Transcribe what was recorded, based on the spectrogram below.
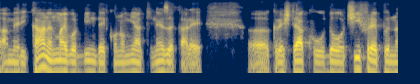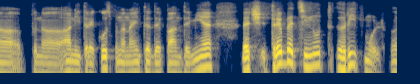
americană, nu mai vorbim de economia chineză care Uh, creștea cu două cifre până, până anii trecuți, până înainte de pandemie. Deci trebuie ținut ritmul. Uh,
